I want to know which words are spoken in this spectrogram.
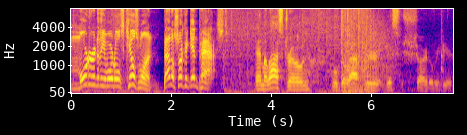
Mortar into the Immortals kills one. Battle Shock again passed. And my last drone will go after this shard over here.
